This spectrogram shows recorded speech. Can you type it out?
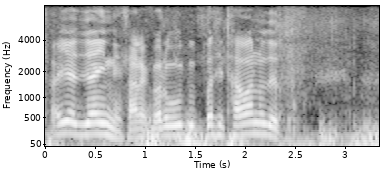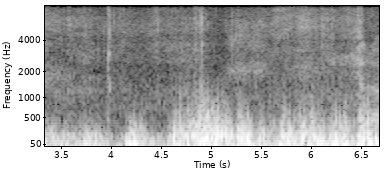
થઈ જ જાય ને તારે કરવું તું પછી થવાનું જ હતું. ચલો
